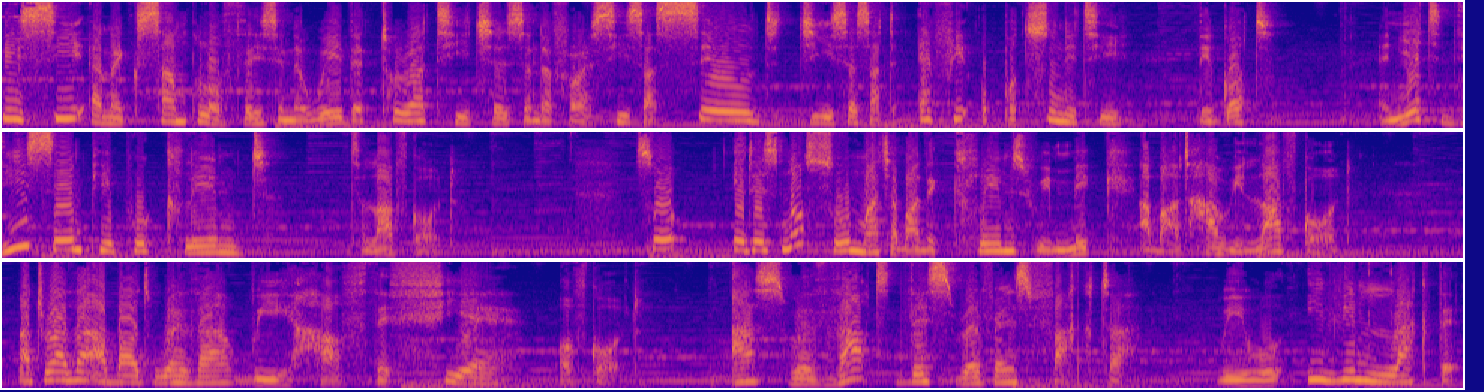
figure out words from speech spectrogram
We see an example of this in the way the Torah teachers and the Pharisees assailed Jesus at every opportunity they got. And yet these same people claimed to love God. So it is not so much about the claims we make about how we love God, but rather about whether we have the fear of God. as without this reverence factor, we will even lack the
